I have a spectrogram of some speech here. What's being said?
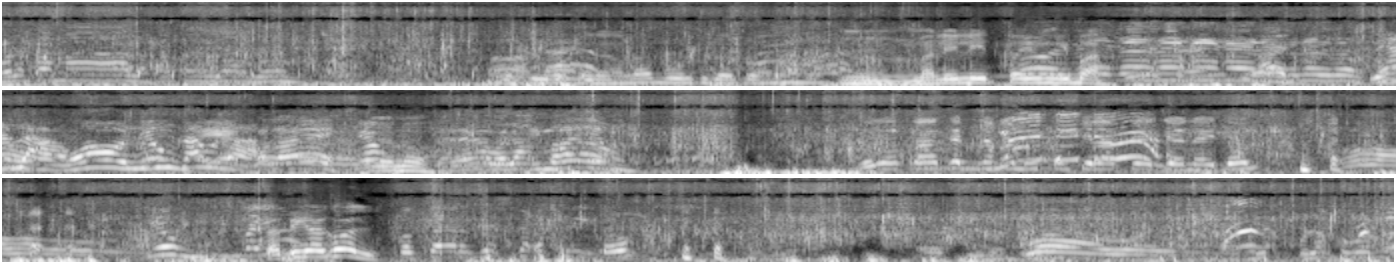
Wala pa malapot ang yan. Hmm, maliliit pa yung iba. Yan na. Wow, yung daw na. Ayan o. Wala pa yung. Wala kagad nakalutong tilapia dyan, idol. Yung. Sabi ka, gol. Pagka-harvest na kasi ito. Wow, wow. Wala ko wala.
